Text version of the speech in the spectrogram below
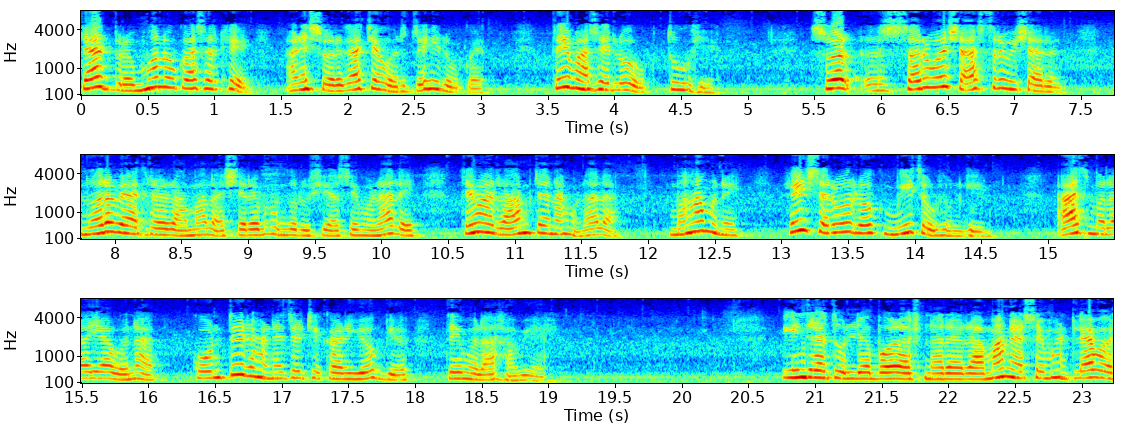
त्यात ब्रह्मलोकासारखे आणि स्वर्गाच्या वरचेही लोक आहेत. ते माझे लोक तू घे. सर्व शास्त्र विशारद नरव्याघ्र रामाला शरभंग ऋषी असे म्हणाले तेव्हा राम त्यांना म्हणाला महामुने हे सर्व लोक मीच ओढून घेईन. आज मला या वनात कोणते राहण्याचे ठिकाण योग्य ते मला हवे आहे. इंद्रतुल्य बळ असणाऱ्या रामाने असे म्हटल्यावर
